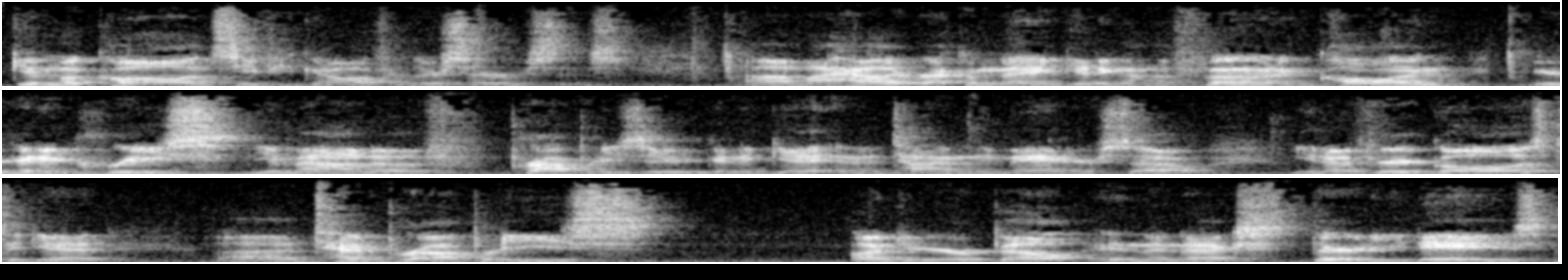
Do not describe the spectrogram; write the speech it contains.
Give them a call and see if you can offer their services. Um, I highly recommend getting on the phone and calling. You're gonna increase the amount of properties that you're gonna get in a timely manner. So, you know, if your goal is to get uh, 10 properties under your belt in the next 30 days,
